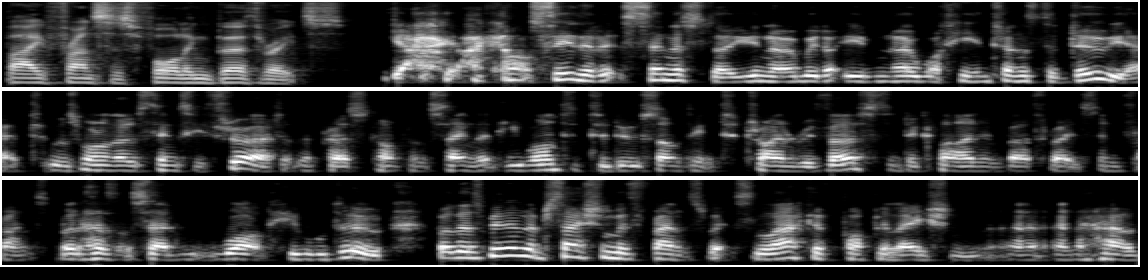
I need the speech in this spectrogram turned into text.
by France's falling birth rates? yeah, I can't see that it's sinister. You know, we don't even know what he intends to do yet. It was one of those things he threw out at the press conference saying that he wanted to do something to try and reverse the decline in birth rates in France, but hasn't said what he will do. But there's been an obsession with France with its lack of population uh, and how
